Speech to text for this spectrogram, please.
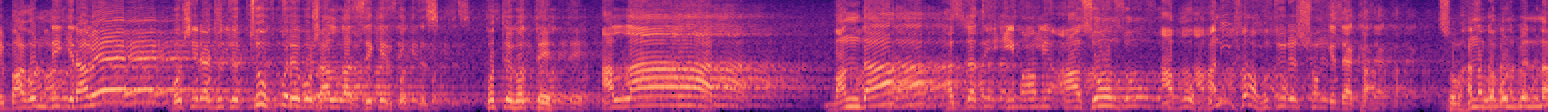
এই বাগন্ডি গ্রামে বসিরাট হুজুর চুপ করে বসে আল্লাহ জিকির করতেছে। করতে করতে আল্লাহ বান্দা হজরত ইমামে আজম আবু হানিফা হুজুরের সঙ্গে দেখা। সুবহানাল্লাহ বলবেন না?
